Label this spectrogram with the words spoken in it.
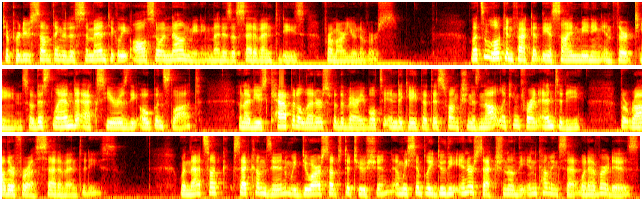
to produce something that is semantically also a noun meaning, that is a set of entities from our universe. Let's look in fact at the assigned meaning in 13. So this lambda x here is the open slot, and I've used capital letters for the variable to indicate that this function is not looking for an entity, but rather for a set of entities. When that set comes in, we do our substitution and we simply do the intersection of the incoming set, whatever it is,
